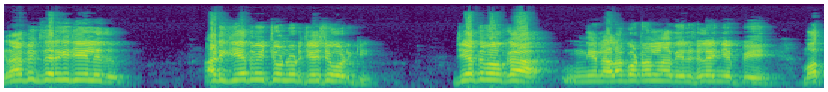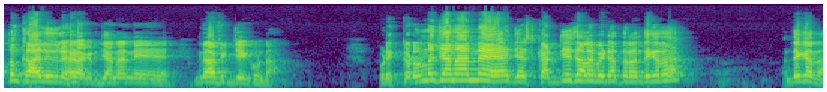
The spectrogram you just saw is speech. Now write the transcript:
గ్రాఫిక్స్ జరిగి చేయలేదు. ఆడికి జీతం ఇచ్చి ఉండడు చేసేవాడికి. జీతం ఒక నేను ఎలా కొట్టాలో నాకు తెలుసులే అని చెప్పి మొత్తం ఖాళీ వదిలేడు అక్కడ జనాన్ని గ్రాఫిక్ చేయకుండా. ఇప్పుడు ఇక్కడున్న జనాన్నే జస్ట్ కట్ చేసి అలా పెట్టేస్తారు అంతే కదా? అంతే కదా?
